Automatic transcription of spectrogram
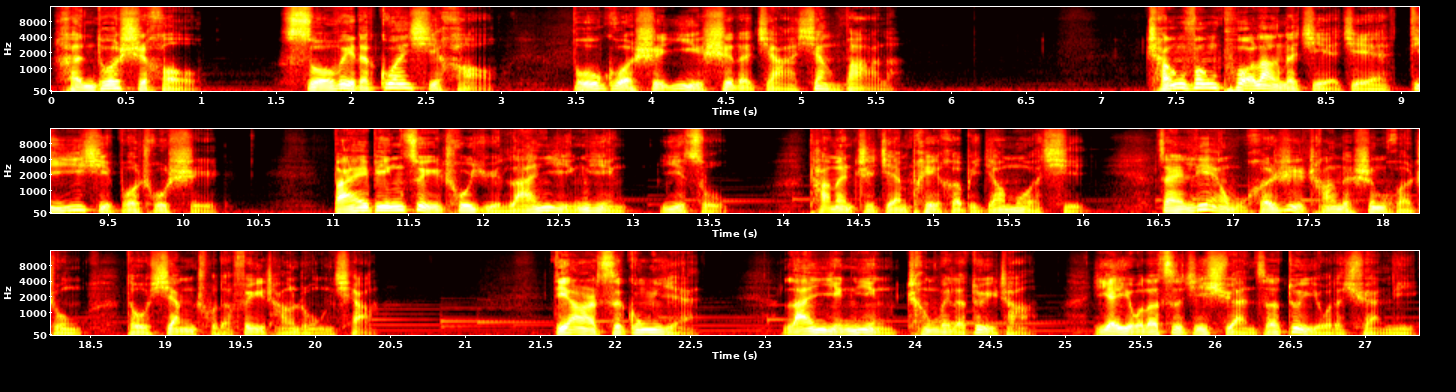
很多时候，所谓的关系好，不过是一时的假象罢了。《乘风破浪的姐姐》第一季播出时，白冰最初与蓝盈莹一组，他们之间配合比较默契，在练舞和日常的生活中都相处得非常融洽。第二次公演。蓝盈莹成为了队长，也有了自己选择队友的权利。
